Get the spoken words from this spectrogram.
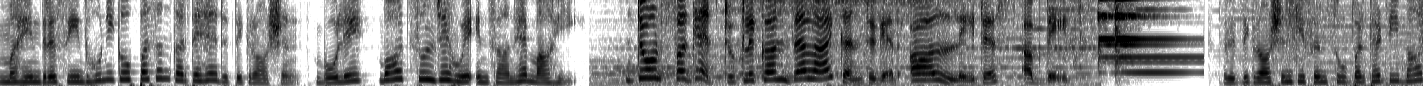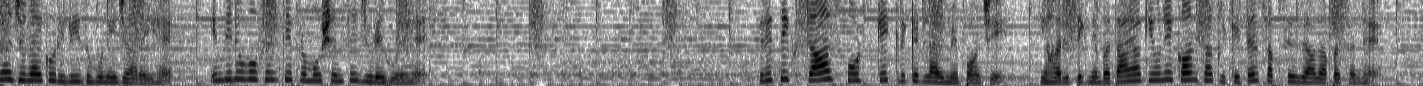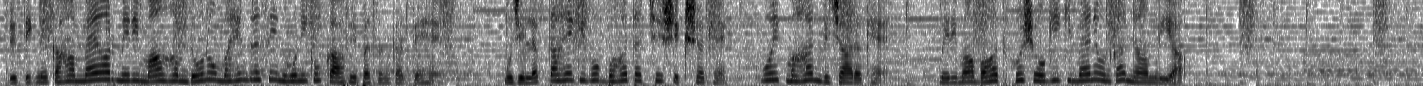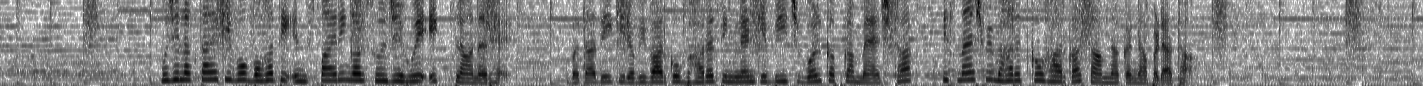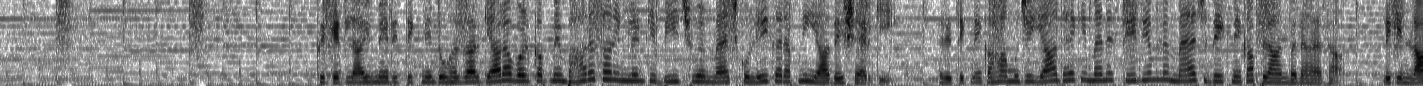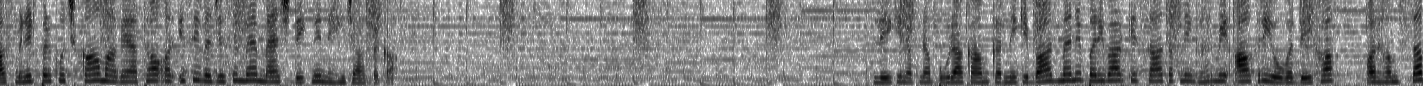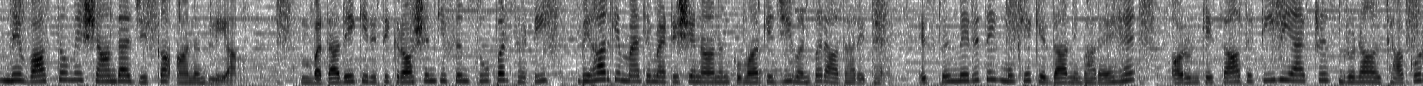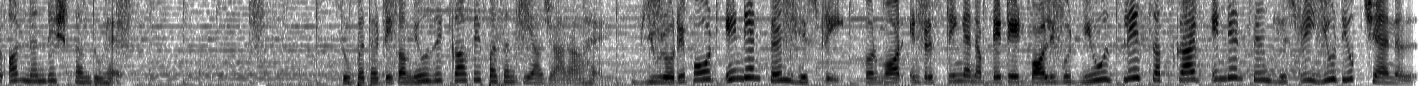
महेंद्र सिंह धोनी को पसंद करते हैं ऋतिक रोशन। बोले बहुत सुलझे हुए इंसान है माही। Don't forget to click on bell icon to get all latest updates. Hrithik Roshan की फ़िल्म सुपर थर्टी 12 जुलाई को रिलीज़ होने जा रही है। इन दिनों वो फ़िल्म के प्रमोशन से जुड़े हुए हैं। ऋतिक स्टार स्पोर्ट्स के क्रिकेट लाइव में पहुँचे। यहाँ ऋतिक ने बताया कि उन्हें कौन सा क्रिकेटर सबसे ज़्यादा पसंद है। ऋतिक ने कहा, मैं और मेरी माँ, हम दोनों महेंद्र सिंह धोनी को काफ़ी पसंद करते हैं। मुझे लगता है कि वो बहुत अच्छे शिक्षक हैं। वो एक महान विचारक है। मेरी माँ बहुत खुश होगी कि मैंने उनका नाम लिया। मुझे लगता है कि वो बहुत ही इंस्पायरिंग और सुलझे हुए एक प्लानर है। बता दें कि रविवार को भारत इंग्लैंड के बीच वर्ल्ड कप का मैच था। इस मैच में भारत को हार का सामना करना पड़ा था। क्रिकेट लाइव में ऋतिक ने 2011 वर्ल्ड कप में भारत और इंग्लैंड के बीच हुए मैच को लेकर अपनी यादें शेयर की। ऋतिक ने कहा, मुझे याद है कि मैंने स्टेडियम में मैच देखने का प्लान बनाया था, लेकिन लास्ट मिनट पर कुछ काम आ गया था और इसी वजह से मैं मैच देखने नहीं जा सका। लेकिन अपना पूरा काम करने के बाद मैंने परिवार के साथ अपने घर में आखिरी ओवर देखा और हम सबने वास्तव में शानदार जीत का आनंद लिया। बता दें कि ऋतिक रोशन की फ़िल्म सुपर थर्टी बिहार के मैथमेटिशियन आनंद कुमार के जीवन पर आधारित है। इस फ़िल्म में ऋतिक मुख्य किरदार निभा रहे हैं और उनके साथ टीवी एक्ट्रेस मृणाल ठाकुर और नंदिश संधु है। सुपर थर्टी का म्यूज़िक काफ़ी पसंद किया जा रहा है। Bureau report, Indian film history. For more interesting and updated Bollywood news please subscribe Indian film history YouTube channel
